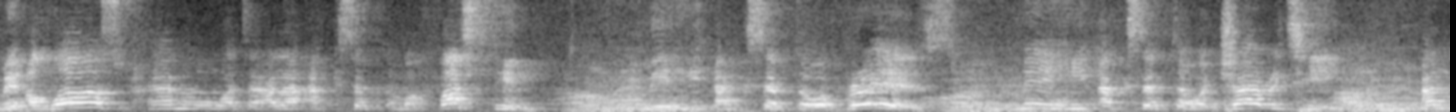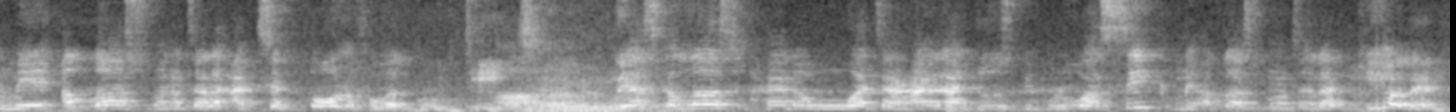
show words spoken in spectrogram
May Allah subhanahu wa ta'ala accept our fasting. May He accept our prayers. May He accept our charity. And may Allah subhanahu wa ta'ala accept all of our good deeds. We ask Allah subhanahu wa ta'ala, those people who are sick, may Allah subhanahu wa ta'ala cure them.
